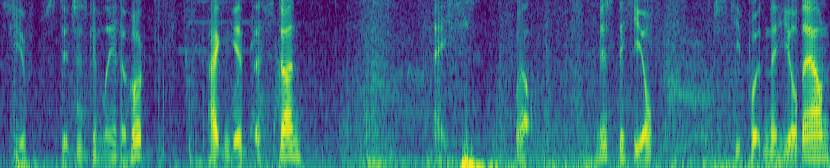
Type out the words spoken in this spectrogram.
See if Stitches can land a hook. I can get the stun. Nice. Well, missed the heal. Just keep putting the heal down.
